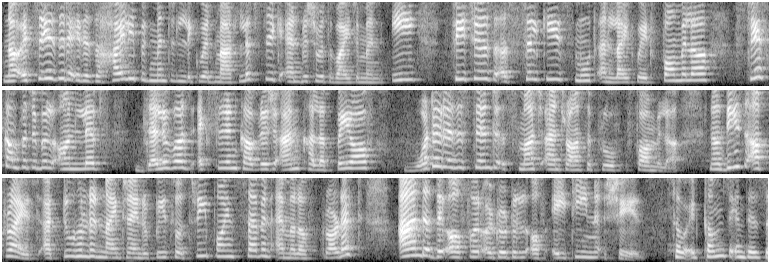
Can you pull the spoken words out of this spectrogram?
Now it says that it is a highly pigmented liquid matte lipstick enriched with vitamin E, features a silky, smooth and lightweight formula, stays comfortable on lips, delivers excellent coverage and color payoff, water resistant smudge and transfer proof formula. Now these are priced at 299 rupees for 3.7 ml of product and they offer a total of 18 shades. So it comes in this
